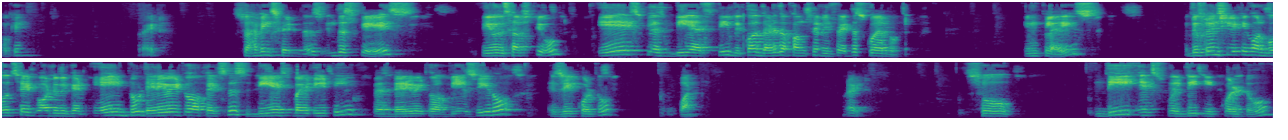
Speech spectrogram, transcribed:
Okay, right. So having said this, in this case, we will substitute ax plus b as t because that is a function inside the square root. Implies differentiating on both sides, what do we get? a into derivative of x is dx by dt plus derivative of b is 0 is equal to 1. Right. So dx will be equal to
